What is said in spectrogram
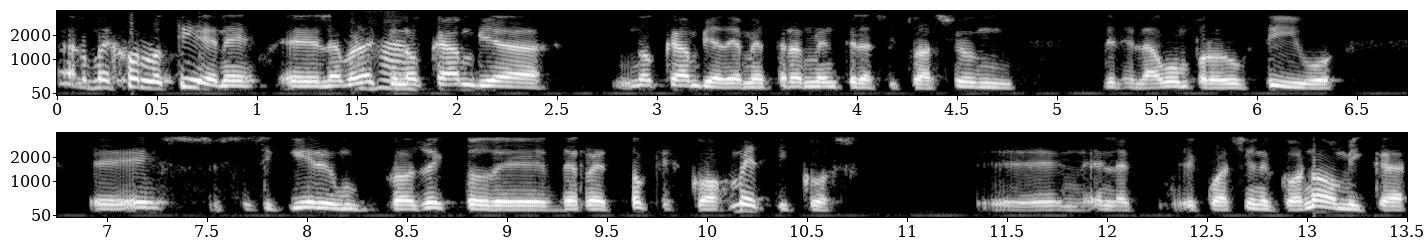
A lo mejor lo tiene. Eh, la verdad es que no cambia no cambia diametralmente la situación del eslabón productivo. Eh, es, si se quiere, un proyecto de, retoques cosméticos eh, en, la ecuación económica.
